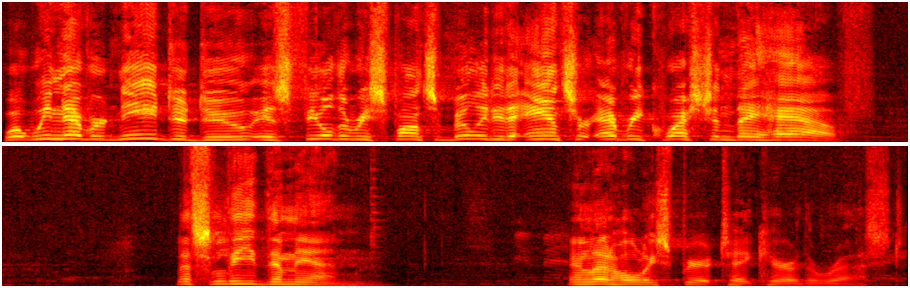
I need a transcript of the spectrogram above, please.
what we never need to do is feel the responsibility to answer every question they have. Let's lead them in and let Holy Spirit take care of the rest.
